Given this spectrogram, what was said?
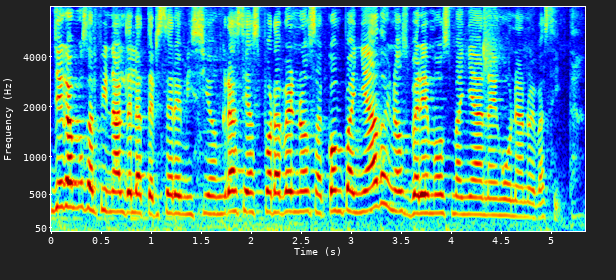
Llegamos al final de la tercera emisión. Gracias por habernos acompañado y nos veremos mañana en una nueva cita.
